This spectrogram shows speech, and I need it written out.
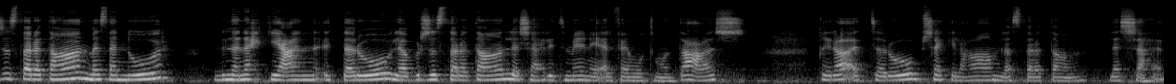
برج السرطان مساء النور. بدنا نحكي عن التارو لبرج السرطان لشهر 8 2018 قراءة تارو بشكل عام للسرطان للشهر.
